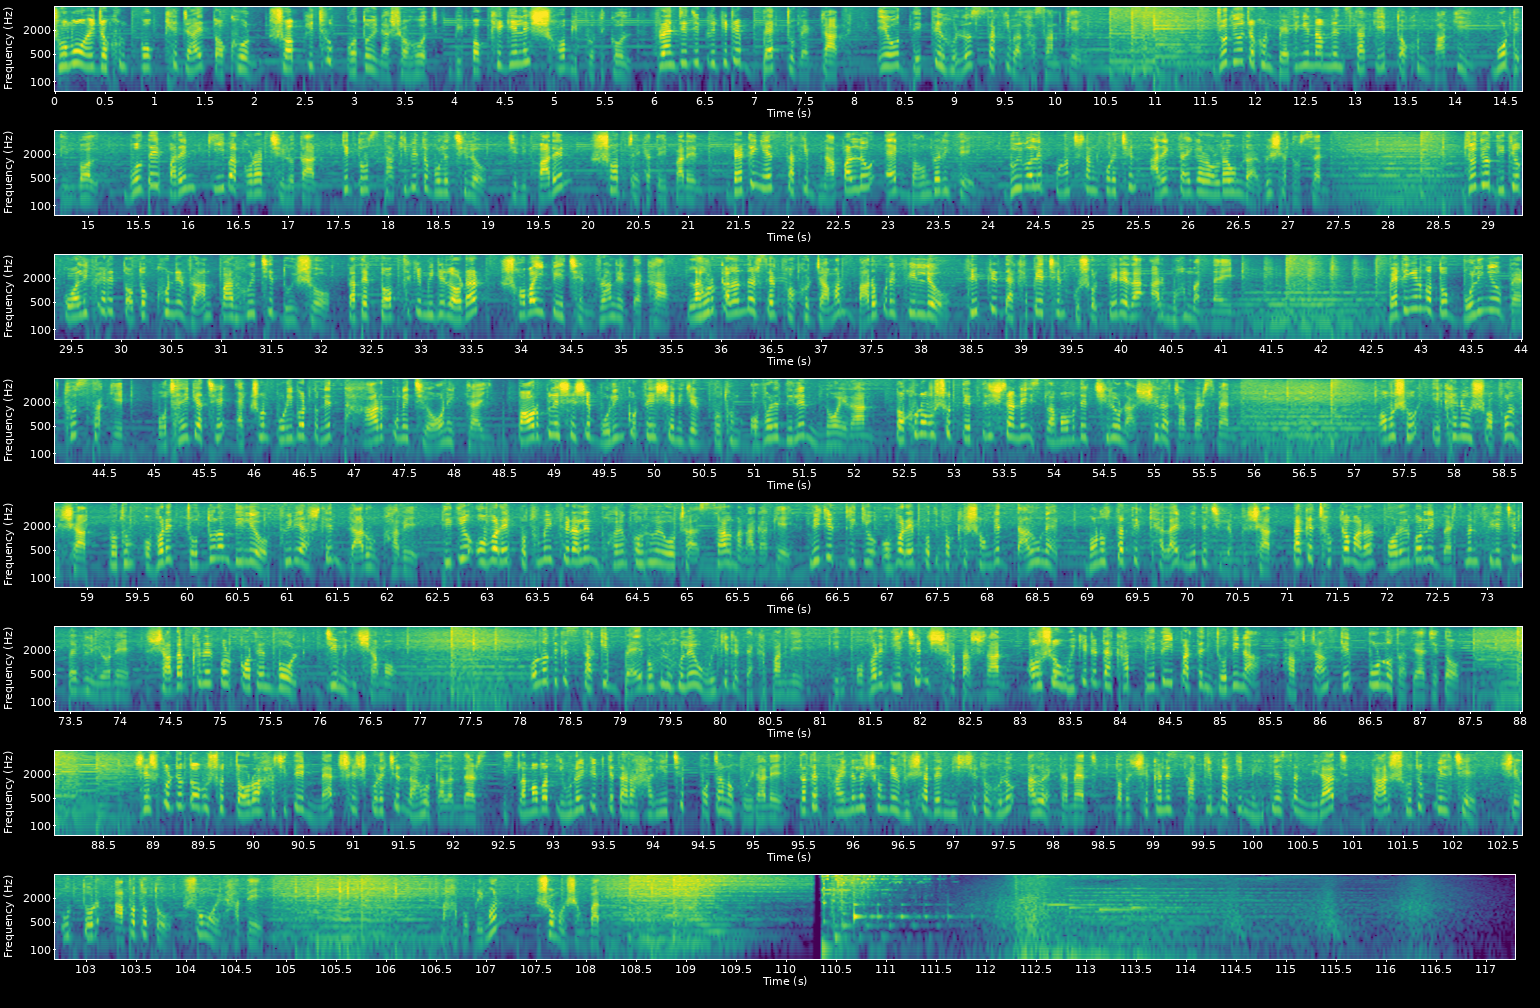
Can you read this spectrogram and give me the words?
সময় যখন পক্ষে যায় তখন সবকিছু কতই না সহজ। বিপক্ষে গেলে সবই প্রতিকূল। ফ্র্যাঞ্চাইজি ক্রিকেটে ব্যাক টু ব্যাক ডাক। এও দেখতে হলো সাকিব আল হাসানকে। যদিও যখন ব্যাটিংয়ে নামলেন সাকিব, তখন বাকি মোটে তিন বল। বলতেই পারেন কি বা করার ছিল তার। কিন্তু সাকিবে তো বলেছিল, যিনি পারেন, সব জায়গাতেই পারেন। ব্যাটিংয়ে সাকিব না পারলেও এক বাউন্ডারিতে দুই বলে পাঁচ রান করেছেন আরেক টাইগার অলরাউন্ডার রিশাদ হোসেন। যদিও দ্বিতীয় কোয়ালিফায়ারে ততক্ষণে রান পার হয়েছে দুইশো। তাতে টপ থেকে মিডল অর্ডার সবাই পেয়েছেন রানের দেখা। লাহোর কালান্দার্সের ফখর জামান বারো করে ফিরলেও ফিফটির দেখা পেয়েছেন কুশল পেরেরা আর মোহাম্মদ নাইম ব্যাটিংয়ের মতো বোলিংয়েও ব্যর্থ সাকিব। বোঝাই গেছে অ্যাকশন পরিবর্তনে ধার কমেছে অনেকটাই। পাওয়ার প্লে শেষে বোলিং করতে এসে নিজের প্রথম ওভারে দিলেন নয় রান। তখন অবশ্য তেত্রিশ রানে ইসলামাবাদের ছিল না সেরা চার ব্যাটসম্যান অবশ্য এখানেও সফল ঋষাদ প্রথম ওভারে চোদ্দ রান দিলেও ফিরে আসলেন দারুণভাবে। তৃতীয় ওভারে প্রথমেই ফেরালেন ভয়ঙ্কর হয়ে ওঠা সালমান আগাকে। নিজের তৃতীয় ওভারে প্রতিপক্ষের সঙ্গে দারুণ এক মনস্তাত্ত্বিক খেলায় মেতেছিলেন ঋষাদ তাকে ছক্কা মারার পরের বলেই ব্যাটসম্যান ফিরেছেন প্যাভিলিয়নে। সাদাব খানের পর কটেন বোল্ট জিমিনি শামো অন্যদিকে সাকিব ব্যয়বহুল হলেও উইকেটের দেখা পাননি। তিন ওভারে দিয়েছেন সাতাশ রান। অবশ্য উইকেটের দেখা পেতেই পারতেন যদি না, হাফ চান্সকে পূর্ণতা দেয়া যেত। শেষ পর্যন্ত অবশ্য চওড়া হাসিতে ম্যাচ শেষ করেছে লাহোর কালান্দার্স। ইসলামাবাদ ইউনাইটেডকে তারা হারিয়েছে পঁচানব্বই রানে। তাতে ফাইনালের সঙ্গে ঋষাদের নিশ্চিত হলো আরও একটা ম্যাচ। তবে সেখানে সাকিব নাকি মেহেদি হাসান মিরাজ? কার সুযোগ মিলছে? সে উত্তর আপাতত সময়ের হাতে। মাহবুব রিমন সময় সংবাদ।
